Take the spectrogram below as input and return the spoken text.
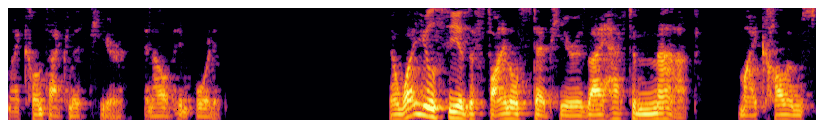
my contact list here and I'll import it. Now what you'll see as a final step here is I have to map my columns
